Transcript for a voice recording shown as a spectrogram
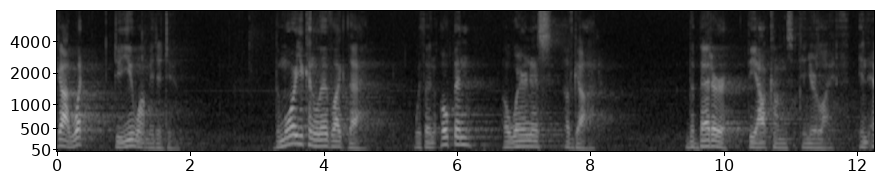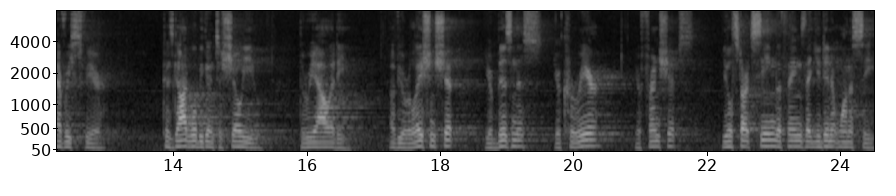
God, what do you want me to do? The more you can live like that, with an open awareness of God, the better the outcomes in your life, in every sphere. Because God will begin to show you the reality of your relationship, your business, your career, your friendships. You'll start seeing the things that you didn't want to see.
